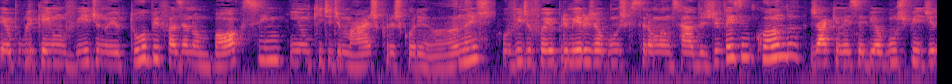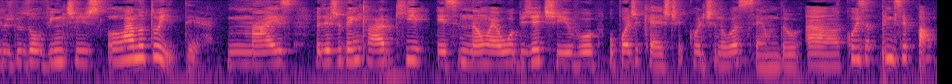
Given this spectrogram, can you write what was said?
eu publiquei um vídeo no YouTube fazendo unboxing e um kit de máscaras coreanas. O vídeo foi o primeiro de alguns que serão lançados de vez em quando, já que eu recebi alguns pedidos dos ouvintes lá no Twitter mas eu deixo bem claro que esse não é o objetivo. O podcast continua sendo a coisa principal.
